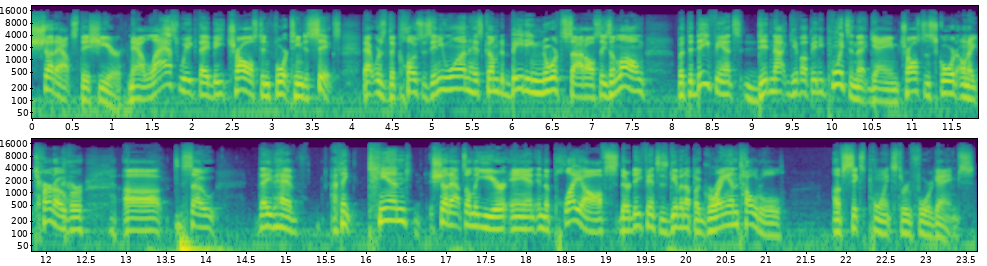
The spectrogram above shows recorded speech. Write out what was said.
shutouts this year. Now, last week they beat Charleston 14 to 6. That was the closest anyone has come to beating Northside all season long. But the defense did not give up any points in that game. Charleston scored on a turnover. Uh, so they have, I think, 10 shutouts on the year, and in the playoffs, their defense has given up a grand total of six points through four games.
